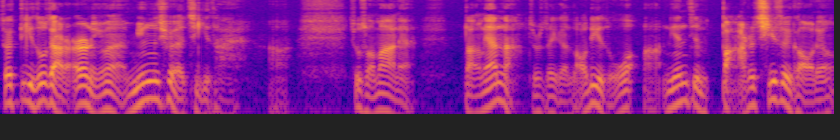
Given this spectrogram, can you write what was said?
这地主家的儿女们明确记载啊，就说嘛呢？当年呢，就是这个老地主啊，年近八十七岁高龄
